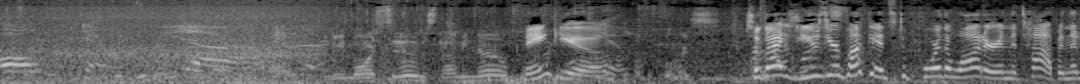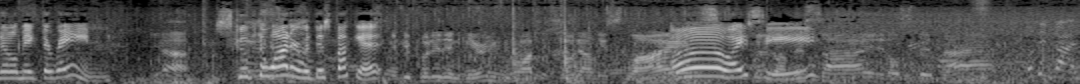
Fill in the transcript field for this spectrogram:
All day. Yeah. You need more soon, just let me know. Thank you. Of course. So guys, use your buckets to pour the water in the top and then it'll make the rain. Yeah. Scoop the water with this bucket. If you put it in here, you can watch it slow down these slides. Oh, I Put it on see. this side, it'll spin that. Okay, guys,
